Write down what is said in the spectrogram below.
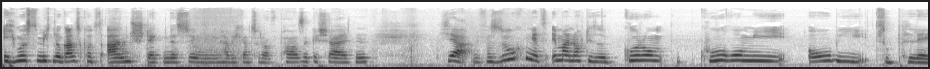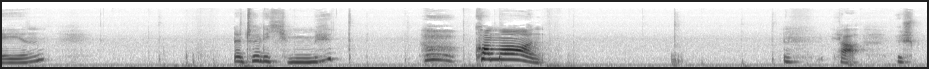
Ich musste mich nur ganz kurz anstecken, deswegen habe ich ganz kurz auf Pause geschalten. Ja, wir versuchen jetzt immer noch diese Kurum, Kurumi Obi zu playen. Natürlich mit. Oh, come on! Ja, wir spielen.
